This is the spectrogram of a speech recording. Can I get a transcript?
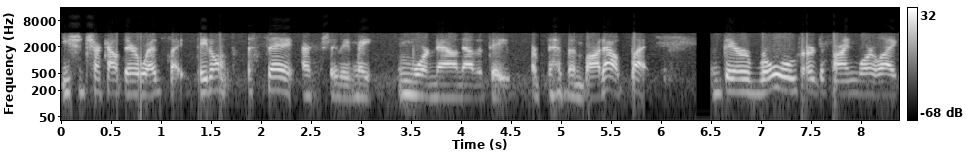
You should check out their website. They don't say actually they make more now now that they are, have been bought out, but their roles are defined more like,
